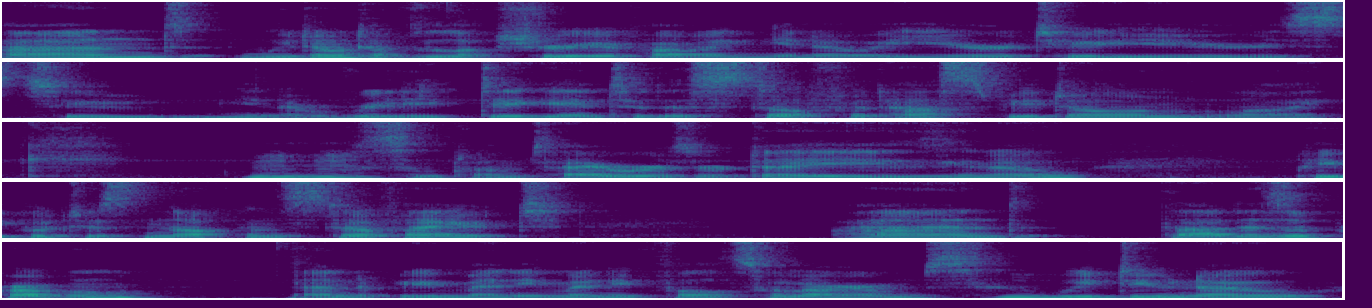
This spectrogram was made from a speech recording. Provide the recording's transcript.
And we don't have the luxury of having, you know, a year or two years to, you know, really dig into this stuff. It has to be done like Mm-hmm. sometimes hours or days, you know, people just knocking stuff out. And that is a problem. And there'd be many, many false alarms. We do know,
